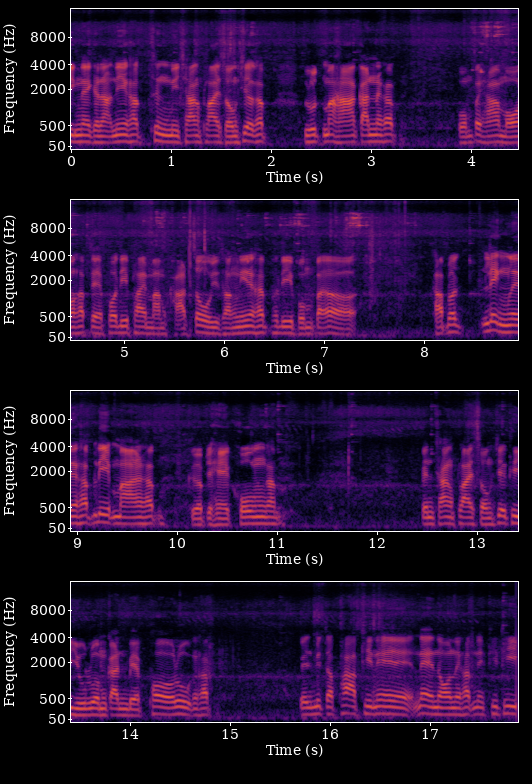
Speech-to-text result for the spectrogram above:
ริง ๆ ในขณะนี้ครับซึ่งมีช้างพลายสองเชือกครับหลุดมาหากันนะครับ ผมไปหาหมอครับแต่พอดีพลายหมามขาดโซ่อยู่ทางนี้นะครับพอดีผมไปเอ่อขับรถเร่งเลยครับรีบมานะครับ เกือบจะแหกโค้งครับ เป็นช้างพลายสองเชือกที่อยู่รวมกันแบบพ่อลูกนะครับ เป็นมิตรภาพที่แน่แน่นอนเลยครับในที่ที่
